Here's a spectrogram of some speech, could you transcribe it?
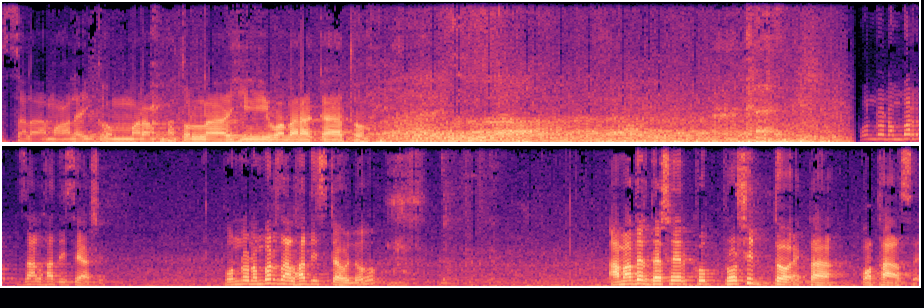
আসসালামু আলাইকুম রহমতুল্লাহি ওবরাকাত পনেরো নম্বর জাল হাদিসে আসে। পনেরো নম্বর জাল হাদিসটা হলো, আমাদের দেশের খুব প্রসিদ্ধ একটা কথা আছে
